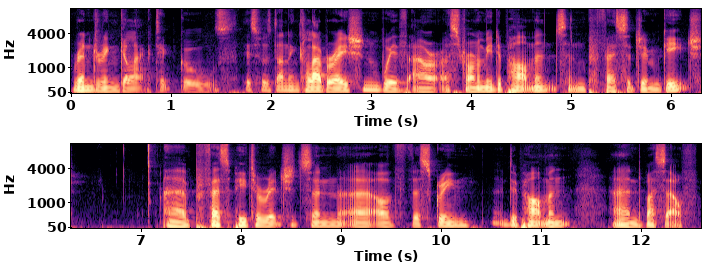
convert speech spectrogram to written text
rendering galactic ghouls. This was done in collaboration with our astronomy department and Professor Jim Geach, uh, Professor Peter Richardson uh, of the screen department, and myself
